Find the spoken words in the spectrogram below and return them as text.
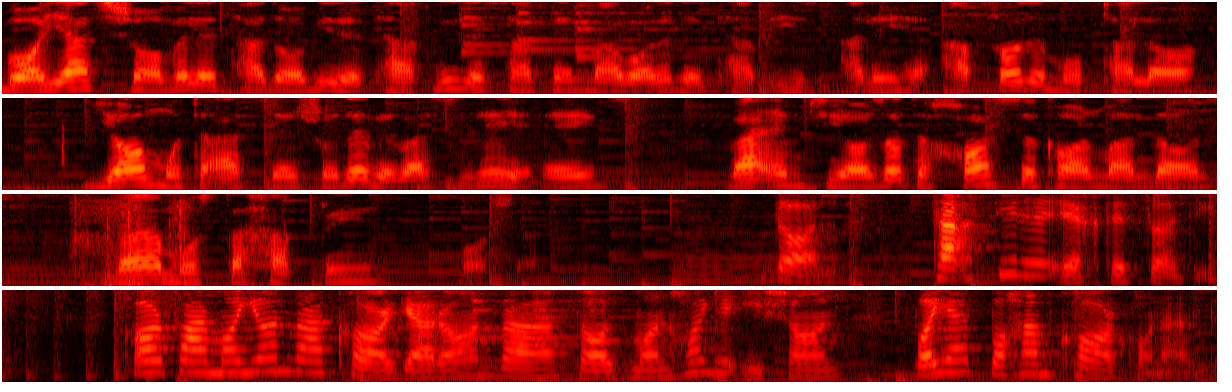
باید شامل تدابیر تقلیل سطح موارد تبعیض علیه افراد مبتلا یا متأثر شده به وسیله ایدز و امتیازات خاص کارمندان و مستحقین باشد. دال تأثیر اقتصادی کارفرمایان و کارگران و سازمانهای ایشان باید با هم کار کنند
